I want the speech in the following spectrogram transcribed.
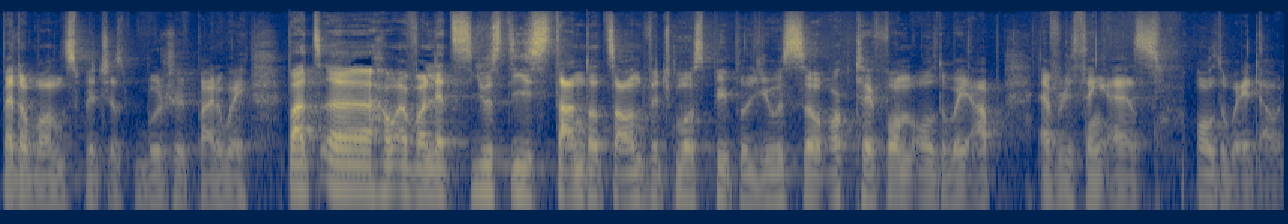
better ones, which is bullshit, by the way. But uh, however, let's use the standard sound, which most people use. So octave one all the way up, everything else all the way down.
